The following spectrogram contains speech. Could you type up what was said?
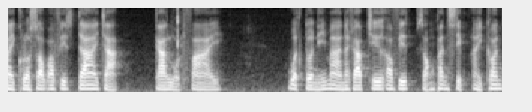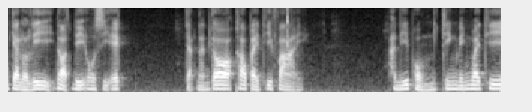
Microsoft Office ได้จากการโหลดไฟล์ Word ตัวนี้มานะครับ ชื่อ Office 2010 Icon Gallery docx จากนั้นก็เข้าไปที่ไฟล์ อันนี้ผมทิ้งลิงก์ไว้ที่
